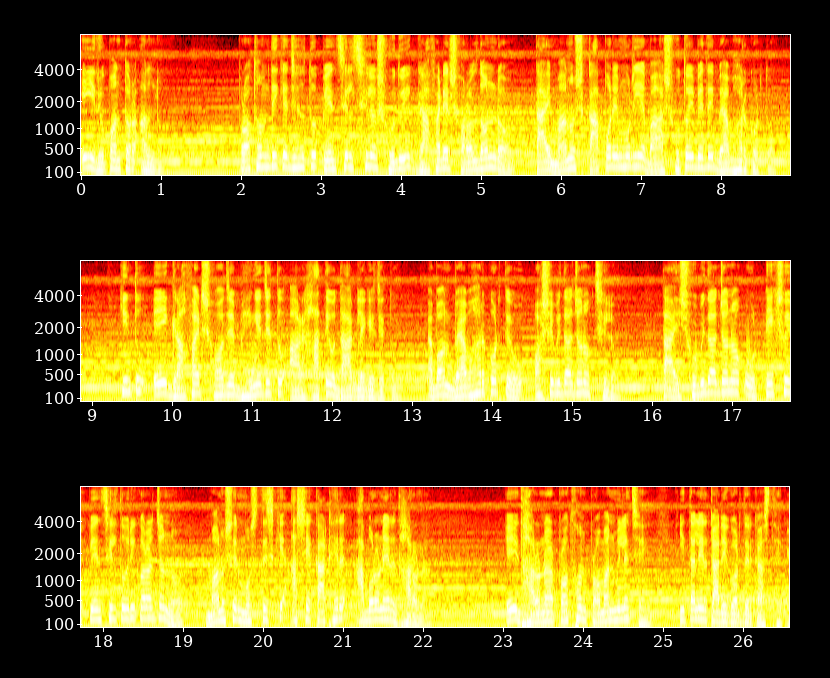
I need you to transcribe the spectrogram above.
এই রূপান্তর আনলো? প্রথম দিকে যেহেতু পেন্সিল ছিল শুধুই গ্রাফাইটের সরলদণ্ড, তাই মানুষ কাপড়ে মুড়িয়ে বা সুতোয় বেঁধে ব্যবহার করত। কিন্তু এই গ্রাফাইট সহজে ভেঙে যেত আর হাতেও দাগ লেগে যেত, এবং ব্যবহার করতেও অসুবিধাজনক ছিল। তাই সুবিধাজনক ও টেকসই পেন্সিল তৈরি করার জন্য মানুষের মস্তিষ্কে আসে কাঠের আবরণের ধারণা। এই ধারণার প্রথম প্রমাণ মিলেছে ইতালির কারিগরদের কাছ থেকে।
